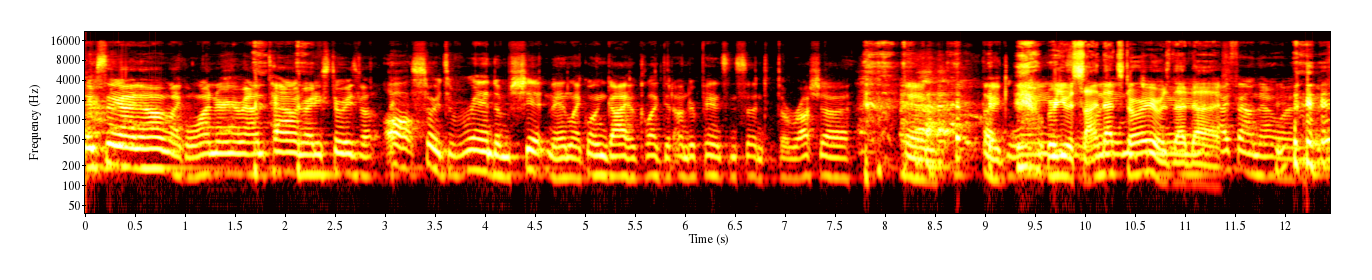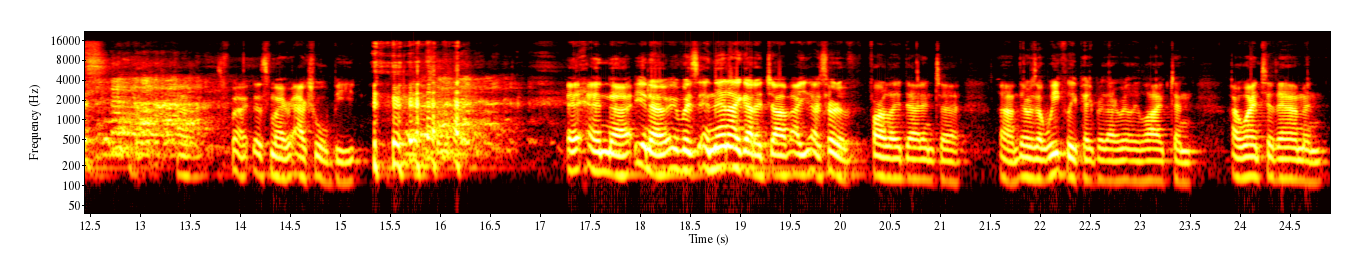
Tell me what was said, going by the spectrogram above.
Next thing I know, I'm like wandering around town writing stories about all sorts of random shit, man. Like one guy who collected underpants and sent them to Russia. And like, Were you assigned that story, or was that, uh, I found that one. Uh, it's my- that's my actual beat. And uh, you know it was and then i got a job i, I sort of parlayed that into um, there was a weekly paper that i really liked and i went to them and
